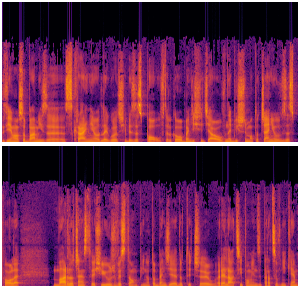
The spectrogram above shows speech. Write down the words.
dwiema osobami ze skrajnie odległych od siebie zespołów, tylko będzie się działo w najbliższym otoczeniu, w zespole. Bardzo często, jeśli już wystąpi, no to będzie dotyczył relacji pomiędzy pracownikiem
